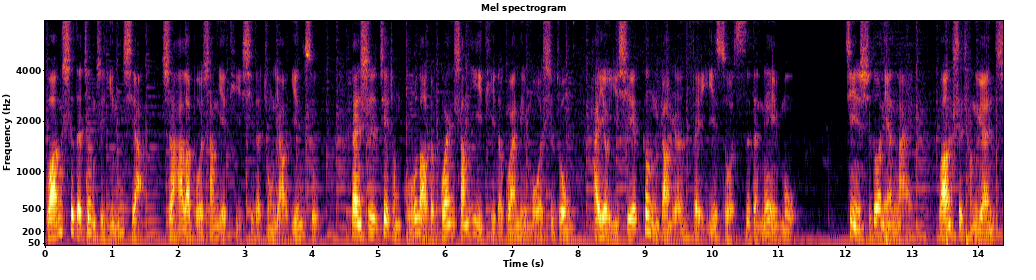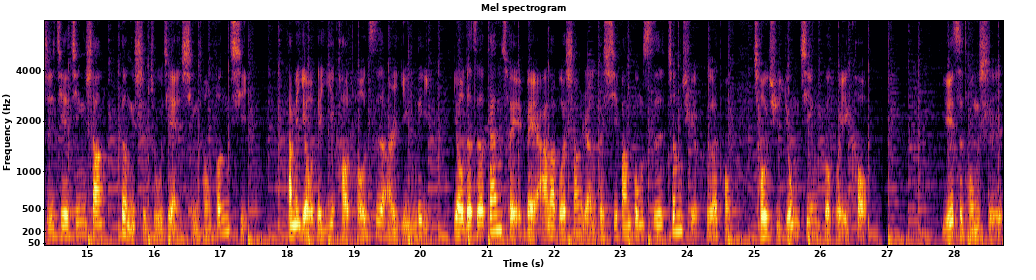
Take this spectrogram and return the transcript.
王室的政治影响是阿拉伯商业体系的重要因素，但是这种古老的官商一体的管理模式中，还有一些更让人匪夷所思的内幕。近十多年来，王室成员直接经商更是逐渐形成风气。他们有的依靠投资而盈利。有的则干脆为阿拉伯商人和西方公司争取合同，抽取佣金和回扣。与此同时，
